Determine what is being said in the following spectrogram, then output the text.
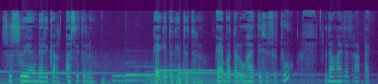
susu yang dari kertas itu loh. Kayak gitu-gitu tuh loh. Kayak botol UHT susu tuh. Kita namanya Tetra Pak.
